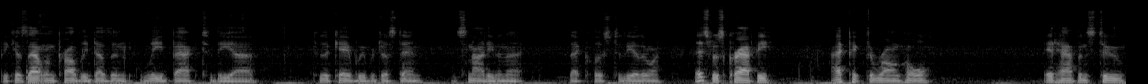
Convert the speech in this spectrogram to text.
Because that one probably doesn't lead back to the, uh... To the cave we were just in. It's not even that, that close to the other one. This was crappy. I picked the wrong hole. It happens to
